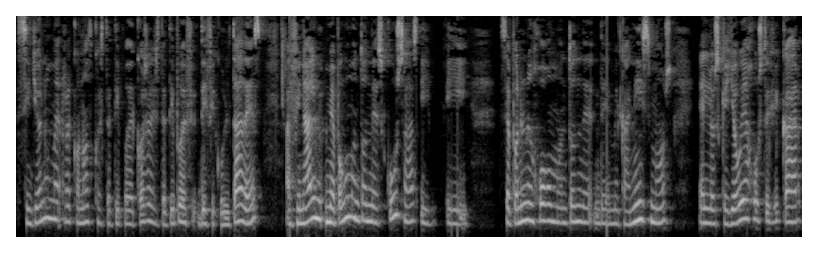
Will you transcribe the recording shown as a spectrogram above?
Si yo no me reconozco este tipo de cosas, este tipo de dificultades, al final me pongo un montón de excusas y se ponen en juego un montón de, mecanismos en los que yo voy a justificar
